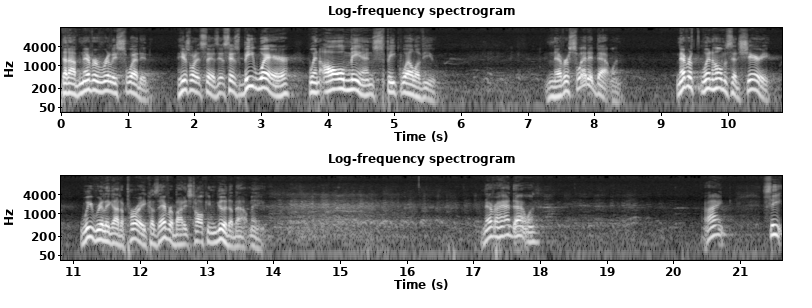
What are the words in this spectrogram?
that I've never really sweated. Here's what it says it says, Beware when all men speak well of you. Never sweated that one. Never went home and said, Sherry, we really got to pray because everybody's talking good about me. Never had that one. All right? See,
